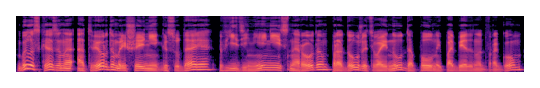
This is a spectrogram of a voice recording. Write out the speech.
было сказано о твердом решении государя в единении с народом продолжить войну до полной победы над врагом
